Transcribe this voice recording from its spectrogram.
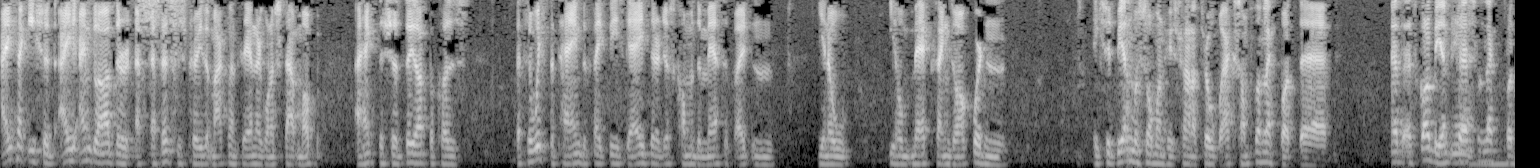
I think he should. I, I'm glad they're. If, if this is true that Macklin's saying they're going to step him up, I think they should do that because it's a waste of time to fight these guys that are just coming to mess about and you know, you know, make things awkward and he should be in with someone who's trying to throw back something like, but uh, it, it's got to be interesting. Yeah. Like, but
